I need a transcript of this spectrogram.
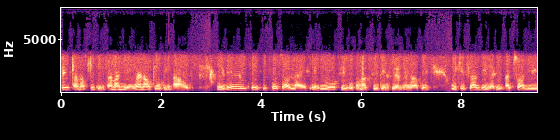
face AMA students, AMA men, we are now dropping out. We then look at the social life and the welfare of AMA students in Zimbabwe which is something that is actually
